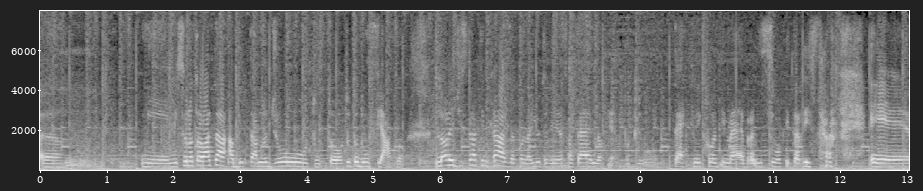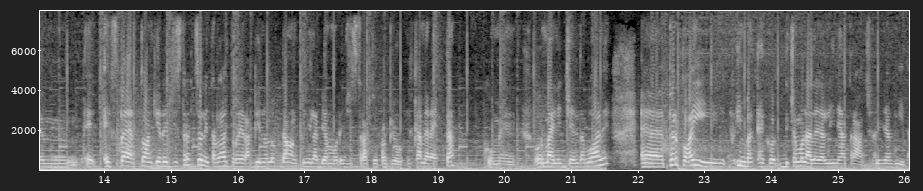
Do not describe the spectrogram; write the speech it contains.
um, mi, mi, sono trovata a buttarlo giù tutto, tutto d'un fiato. L'ho registrato in casa con l'aiuto di mio fratello che è un po' più tecnico di me, bravissimo chitarrista e, e esperto anche in registrazioni, tra l'altro era pieno lockdown quindi l'abbiamo registrato proprio in cameretta come ormai leggenda vuole, eh, per poi, in, ecco, diciamo la, la, linea traccia, la linea guida,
